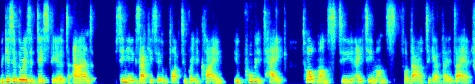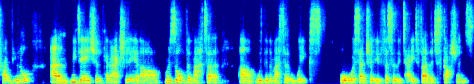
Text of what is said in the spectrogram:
because if there is a dispute and senior executive would like to bring a claim, it would probably take 12 months to 18 months for that to get their day at tribunal. And mediation can actually uh, resolve the matter uh, within a matter of weeks or essentially facilitate further discussions.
